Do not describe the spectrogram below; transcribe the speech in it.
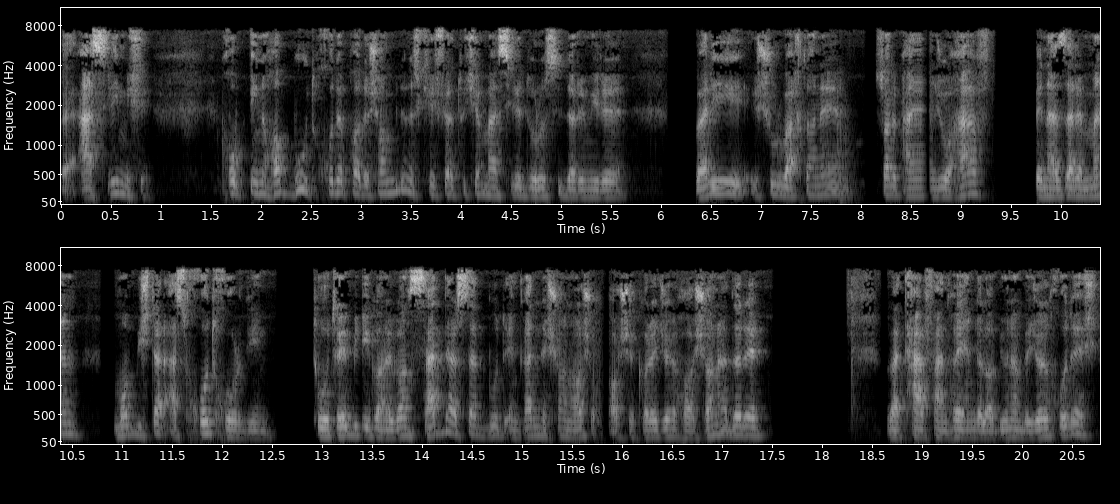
اصلی میشه. خب اینها بود. خود پادشاه می‌دونست کشور تو چه مسیر درستی داره میره. ولی شوربختانه سال 57 به نظر من ما بیشتر از خود خوردیم. توطعه بیگانگان صد درصد بود. انقدر نشانهاش آشکار جای هاشا نداره و ترفندهای انقلابیون هم به جای خودش.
